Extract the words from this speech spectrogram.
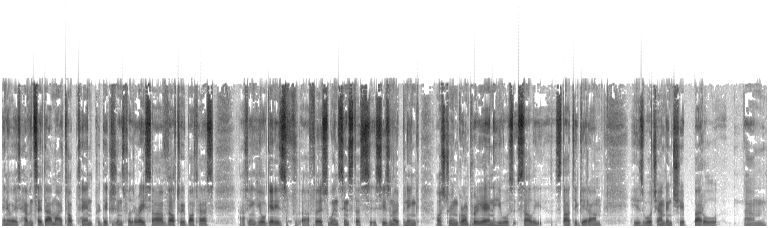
Anyways, having said that, my top ten predictions for the race are Valtteri Bottas. I think he'll get his f- uh, first win since the season opening Austrian Grand Prix, and he will slowly start to get um his World Championship battle um,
